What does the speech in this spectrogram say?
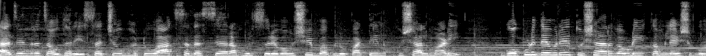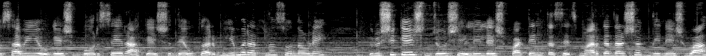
राजेंद्र चौधरी सचिव भटुवाघ सदस्य राहुल सूर्यवंशी बबलू पाटील खुशाल माळी गोकुळ देवरे तुषार गवडी कमलेश गोसावी योगेश बोरसे राकेश देवकर भीमरत्न सोनवणे ऋषिकेश जोशी लिलेश पाटील तसेच मार्गदर्शक दिनेश वाघ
